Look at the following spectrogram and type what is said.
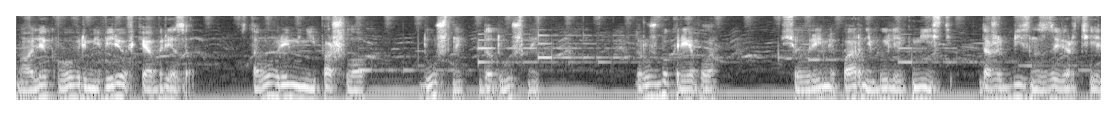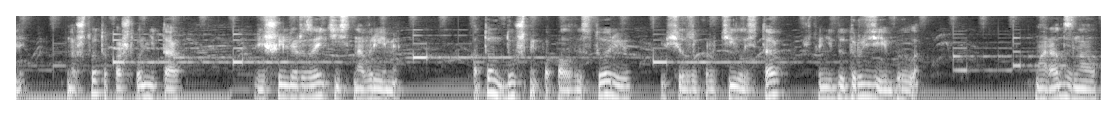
Но Олег вовремя веревки обрезал. С того времени и пошло. Душный да душный. Дружба крепла. Все время парни были вместе, даже бизнес завертели. Но что-то пошло не так. Решили разойтись на время. Потом Душный попал в историю, и все закрутилось так, что не до друзей было. Марат знал,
